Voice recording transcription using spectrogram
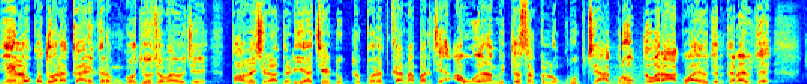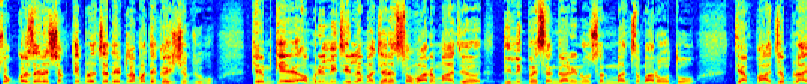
એ લોકો દ્વારા કાર્યક્રમ યોજવામાં આવ્યો છે. ભાવેશ રાદડિયા છે, ડોક્ટર ભરત કાનાબાર છે, આવું એના મિત્ર સર્કલનું ગ્રુપ છે. આ ગ્રુપ દ્વારા આખું આયોજન કરાયું છે. ચોક્કસ એને શક્તિ પ્રદર્શન એટલા માટે કહી શકું કેમ કે અમરેલી જિલ્લામાં જ્યારે સવારમાં જ દિલીપભાઈ સંઘાણીનો સન્માન સમારોહ હતો, ત્યાં ભાજપના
